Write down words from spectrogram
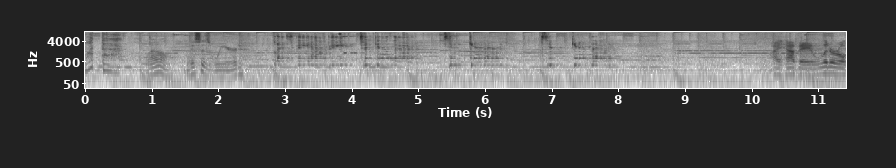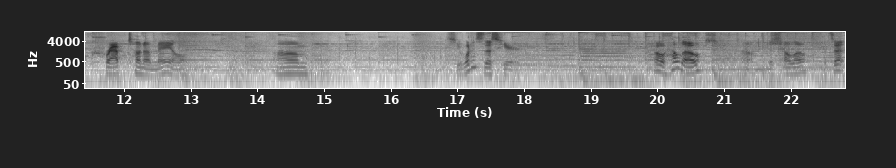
What the? Well, this is weird. I have a literal crap ton of mail. Um. let's see, what is this here? Oh, hello. Oh, just hello. That's it.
